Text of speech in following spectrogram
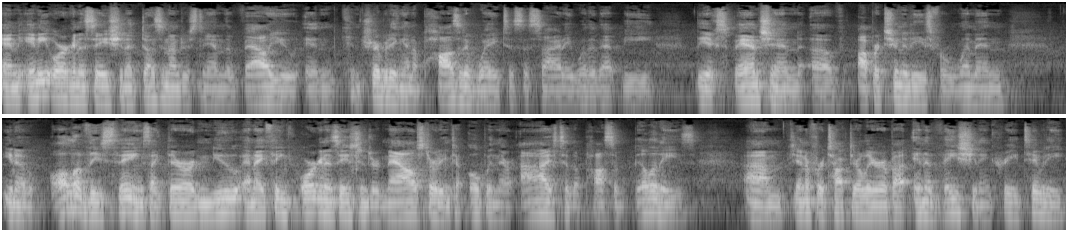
And any organization that doesn't understand the value in contributing in a positive way to society, whether that be the expansion of opportunities for women, you know, all of these things. Like there are new, and I think organizations are now starting to open their eyes to the possibilities. Um, Jennifer talked earlier about innovation and creativity.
